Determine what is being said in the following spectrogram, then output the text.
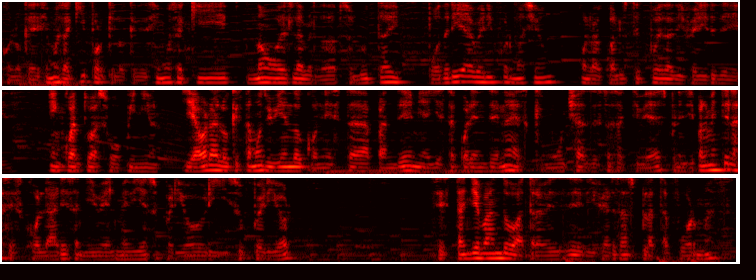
con lo que decimos aquí, porque lo que decimos aquí no es la verdad absoluta y podría haber información con la cual usted pueda diferir de, en cuanto a su opinión. Y ahora lo que estamos viviendo con esta pandemia y esta cuarentena es que muchas de estas actividades, principalmente las escolares a nivel media superior y superior, se están llevando a través de diversas plataformas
